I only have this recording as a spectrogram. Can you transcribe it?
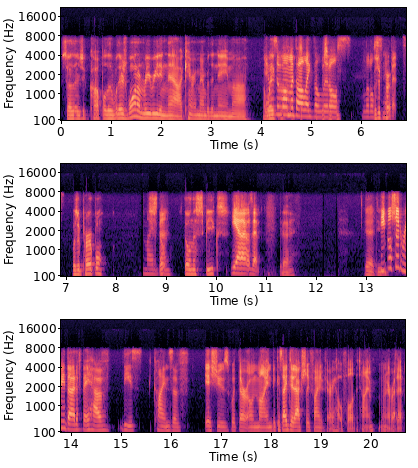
So there's a couple. Of, there's one I'm rereading now. I can't remember the name. Uh, It was the one with all like the little little Was it snippets. Was it purple? Might have Still- been. Stillness Speaks. Yeah, that was it. Yeah. Yeah, dude. People should read that if they have these kinds of issues with their own mind because I did actually find it very helpful at the time when I read it.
